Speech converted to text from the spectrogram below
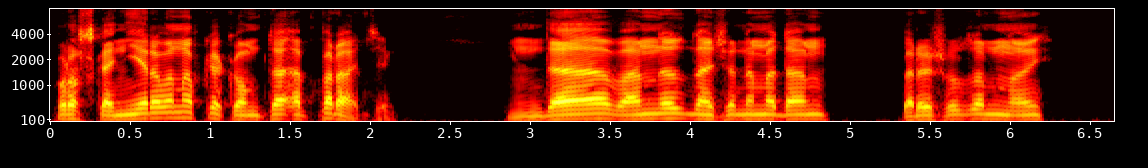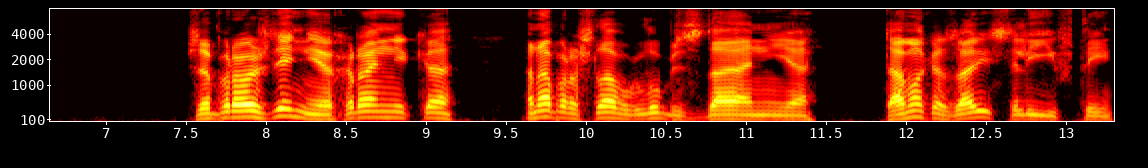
просканирована в каком-то аппарате. Да, вам назначено, мадам. Прошу за мной. В сопровождении охранника она прошла вглубь здания. Там оказались лифты.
